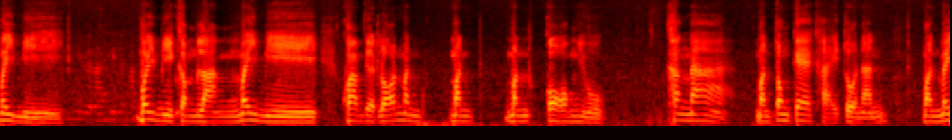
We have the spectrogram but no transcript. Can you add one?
ไม่มี ไม่มีกำลังไม่มีความเดือดร้อนมันมันมันกองอยู่ข้างหน้า มันต้องแก้ไขตัวนั้น มันไม่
